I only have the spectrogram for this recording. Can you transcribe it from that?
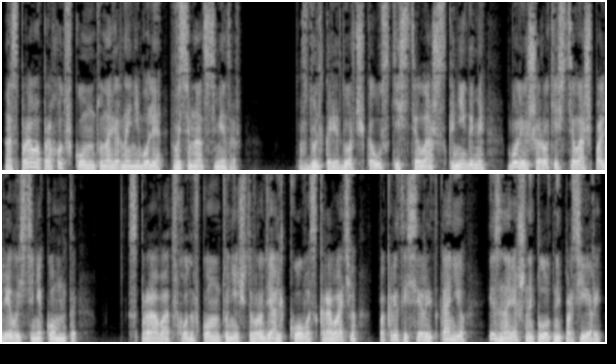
а справа проход в комнату, наверное, не более 18 метров. Вдоль коридорчика узкий стеллаж с книгами, более широкий стеллаж по левой стене комнаты. Справа от входа в комнату нечто вроде алькова с кроватью, покрытой серой тканью и занавешенной плотной портьерой.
